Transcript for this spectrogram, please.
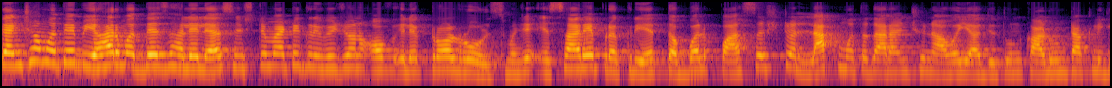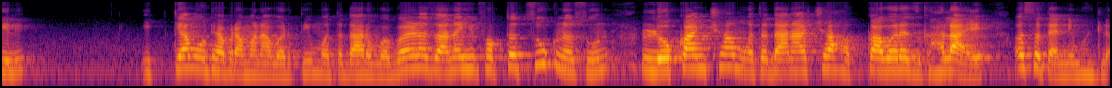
त्यांच्या मते बिहारमध्ये झालेल्या systematic revision of electoral rolls म्हणजे एस आर ए प्रक्रियेत तब्बल पासष्ट लाख मतदारांची नावं यादीतून काढून टाकली गेली. इतक्या मोठ्या प्रमाणावरती मतदार वगळणं जाणं ही फक्त चूक नसून लोकांच्या मतदानाच्या हक्कावरच घाला आहे असं त्यांनी म्हटलं.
